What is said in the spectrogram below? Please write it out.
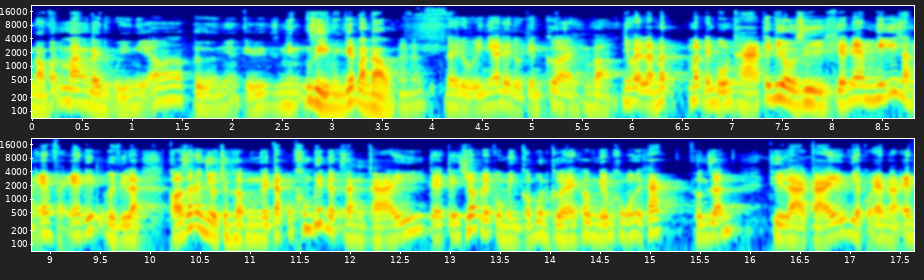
nó vẫn mang đầy đủ ý nghĩa từ những cái những gì mình viết ban đầu. Uh-huh. Đầy đủ ý nghĩa, đầy đủ tiếng cười. Vâng. Như vậy là mất mất đến 4 tháng. Cái điều gì khiến em nghĩ rằng em phải edit bởi vì là có rất là nhiều trường hợp người ta cũng không biết được rằng cái cái cái joke đấy của mình có buồn cười hay không nếu không có người khác hướng dẫn thì là cái việc của em là em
